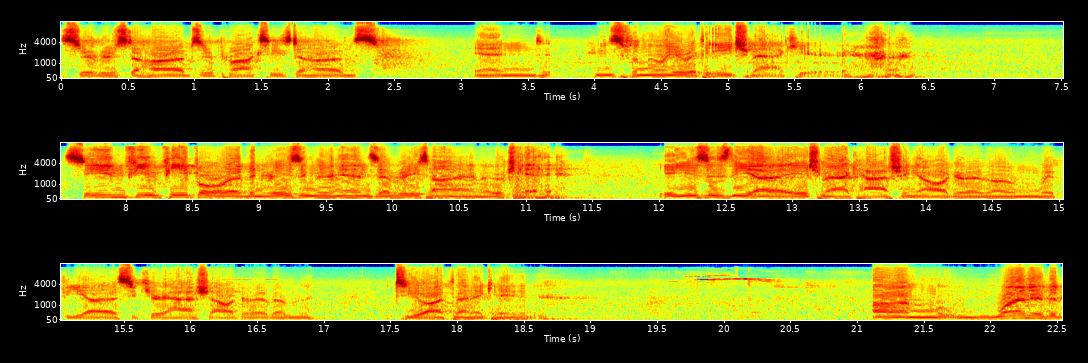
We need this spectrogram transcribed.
servers to hubs or proxies to hubs. And who's familiar with HMAC here? Same few people have been raising their hands every time, okay. It uses the uh, HMAC hashing algorithm with the uh, secure hash algorithm to authenticate. One of the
